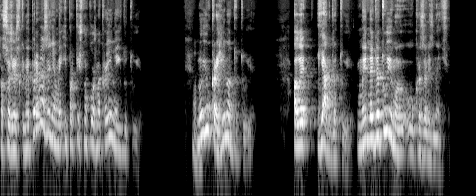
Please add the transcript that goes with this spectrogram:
пасажирськими перевезеннями, і практично кожна країна їх дотує. Ну і Україна дотує. Але як датує? Ми не датуємо Укрзалізницю.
